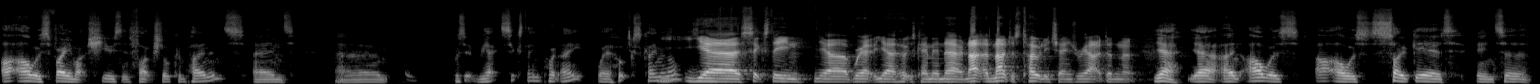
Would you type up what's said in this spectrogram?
I, I, was very much using functional components and. Um, was it React 16.8 where hooks came along? Yeah, 16. Yeah, Re- yeah, hooks came in there, and that, and that just totally changed React, didn't it? Yeah, yeah, and I was I was so geared into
